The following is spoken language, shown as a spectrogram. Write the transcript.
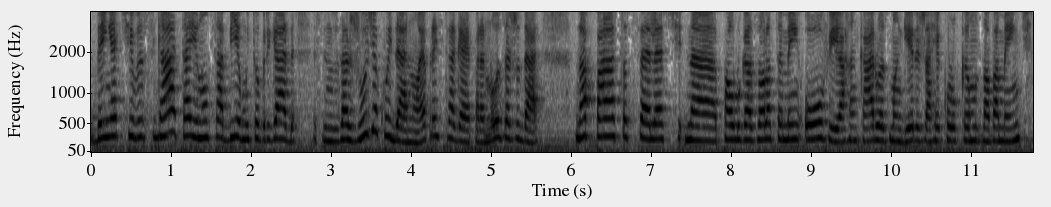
bem ativos assim, ah, tá, eu não sabia, muito obrigada. Assim, nos ajude a cuidar, não é para estragar, é para nos ajudar. Na Praça Celeste, na Paulo Gazola também houve, arrancaram as mangueiras, já recolocamos novamente.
